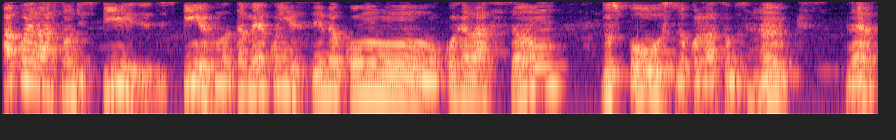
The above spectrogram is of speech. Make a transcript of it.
A correlação de, Spear, de Spearman também é conhecida como correlação dos postos ou correlação dos ranks, né?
